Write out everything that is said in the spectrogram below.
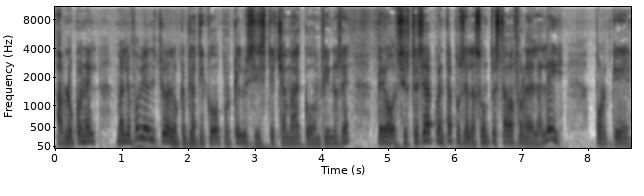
Habló con él. Malio Fabio ha dicho de lo que platicó, por qué lo hiciste, chamaco, en fin, no sé. Pero si usted se da cuenta, pues el asunto estaba fuera de la ley, porque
